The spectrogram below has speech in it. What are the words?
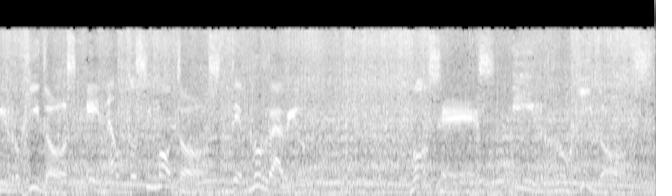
y rugidos en autos y motos de Blue Radio. Voces y rugidos.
